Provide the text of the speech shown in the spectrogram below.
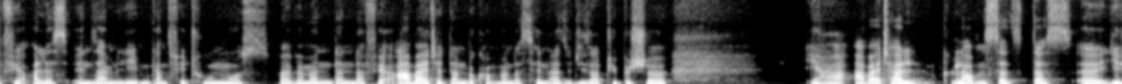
für alles in seinem Leben ganz viel tun muss, weil wenn man dann dafür arbeitet, dann bekommt man das hin. Also dieser typische ja, Arbeiterglaubenssatz, dass äh, je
